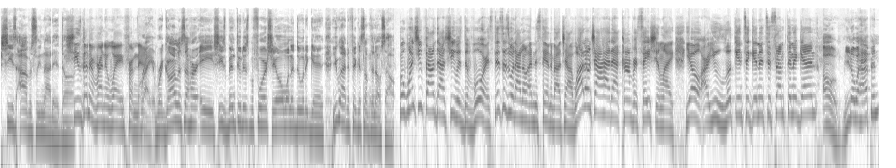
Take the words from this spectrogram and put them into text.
she's obviously not it, dog. she's gonna run away from that. right, regardless of her age, she's been through this before. She don't want to do it again. You gonna have to figure something else out. But once you found out she was divorced, this is what I don't understand about y'all. Why don't y'all have that conversation like, yo, are you looking to get into something again? Oh, you know what happened?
